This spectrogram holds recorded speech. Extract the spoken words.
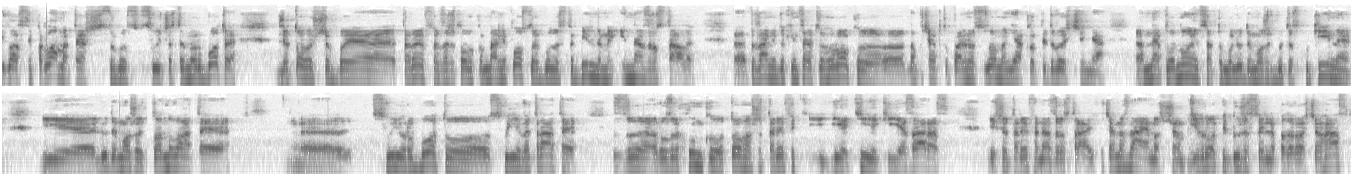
і власне парламент теж зробив свою частину роботи для того, щоб е, тарифи за житлово-комунальні послуги були стабільними і не зростали. Е, Принаймні до кінця цього року, е, на початку пального сезону, ніякого підвищення не планується, тому люди можуть бути спокійні і люди можуть планувати. Е, Свою роботу, свої витрати з розрахунку того, що тарифи є ті, які є зараз, і що тарифи не зростають. Хоча ми знаємо, що в Європі дуже сильно подорожчав газ,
